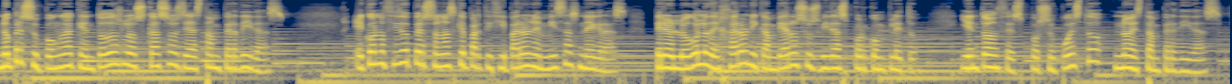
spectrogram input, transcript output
no presuponga que en todos los casos ya están perdidas. He conocido personas que participaron en misas negras, pero luego lo dejaron y cambiaron sus vidas por completo, y entonces, por supuesto, no están perdidas.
